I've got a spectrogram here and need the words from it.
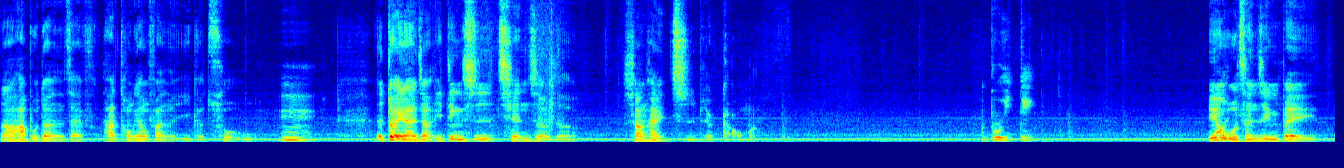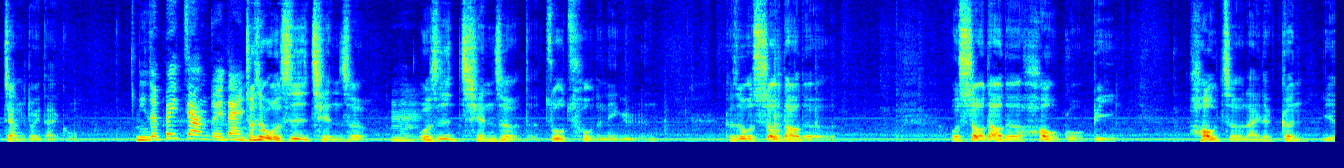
然后他不断的在，他同样犯了一个错误。嗯，那对你来讲，一定是前者的伤害值比较高吗？不一定，因为我曾经被这样对待过。你的被这样对待，就是我是前者，嗯，我是前者的做错的那个人，可是我受到的，我受到的后果比后者来的更严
